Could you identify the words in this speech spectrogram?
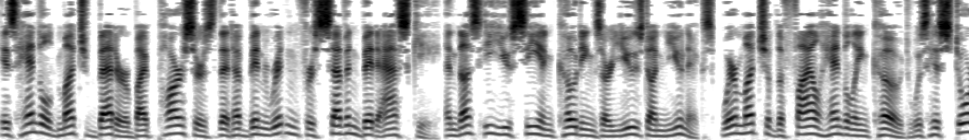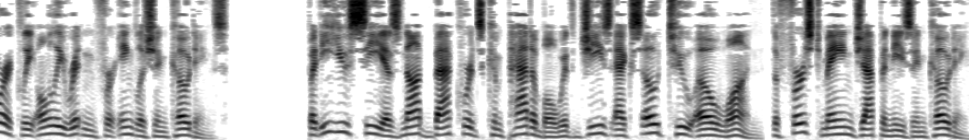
is handled much better by parsers that have been written for 7-bit ASCII and thus EUC encodings are used on Unix, where much of the file handling code was historically only written for English encodings. But EUC is not backwards compatible with JIS X0201, the first main Japanese encoding.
